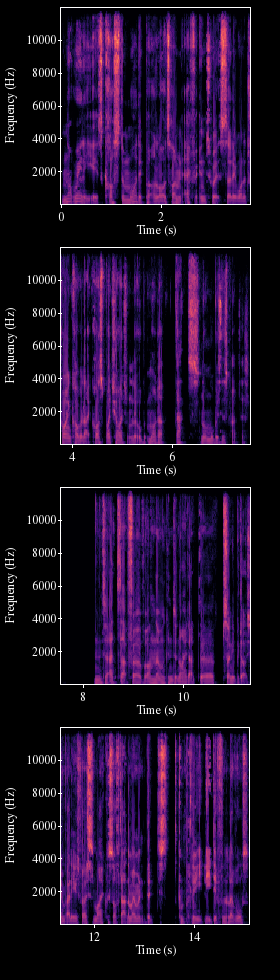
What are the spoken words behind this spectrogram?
Not really. It's cost them more. They put a lot of time and effort into it, so they want to try and cover that cost by charging a little bit more. That that's normal business practice. And to add to that further, no one can deny that the Sony production values versus Microsoft at the moment they're just completely different levels.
